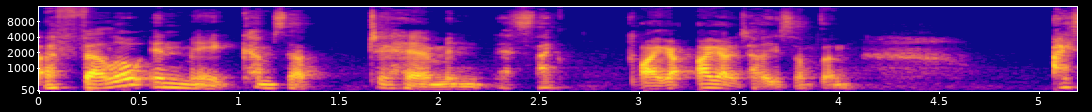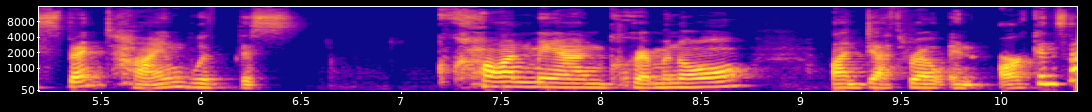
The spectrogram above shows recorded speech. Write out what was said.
a fellow inmate comes up to him and it's like, I I got to tell you something. I spent time with this con man criminal on death row in Arkansas,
